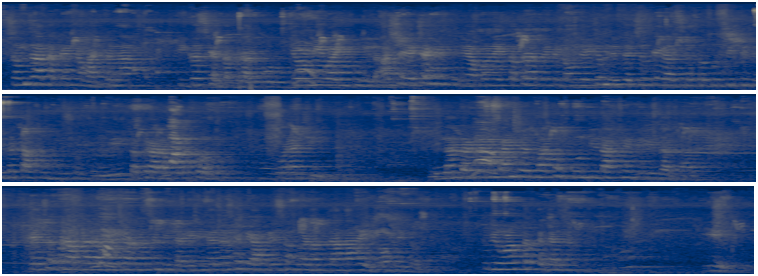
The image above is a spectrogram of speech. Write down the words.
समजा आता त्यांना वाटतं ना की कसं काय तक्रार करू? जेवढी वाईट होईल अशा याच्या हेतूने आपण एक तक्रार पेटी लावून द्यायची. म्हणजे त्याचं काही असलं तर तो तिथे तिथं टाकून देऊ शकतो. म्हणजे तक्रार आपण करतो. कोणाची? नंतर ग्रामपंचायत मार्फत कोणती दाखले दिली जातात? त्याचा पण आपल्याला विचारणा करायची त्याच्यासाठी आपले संगणक दात आहे तुम्ही ओळखतात का त्यांना? ये.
